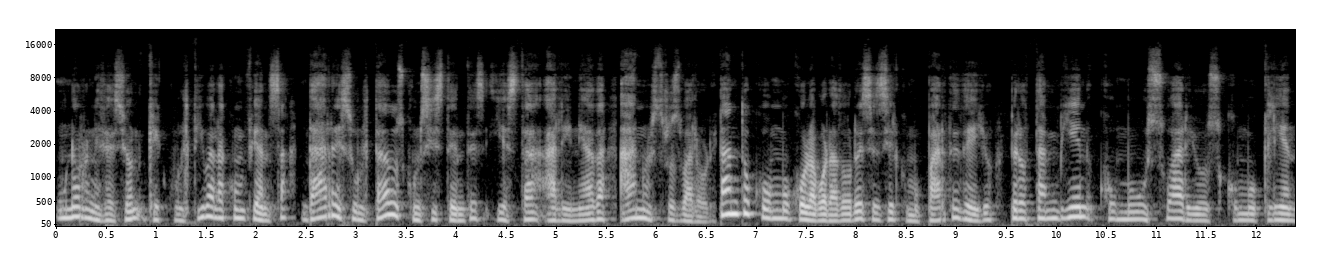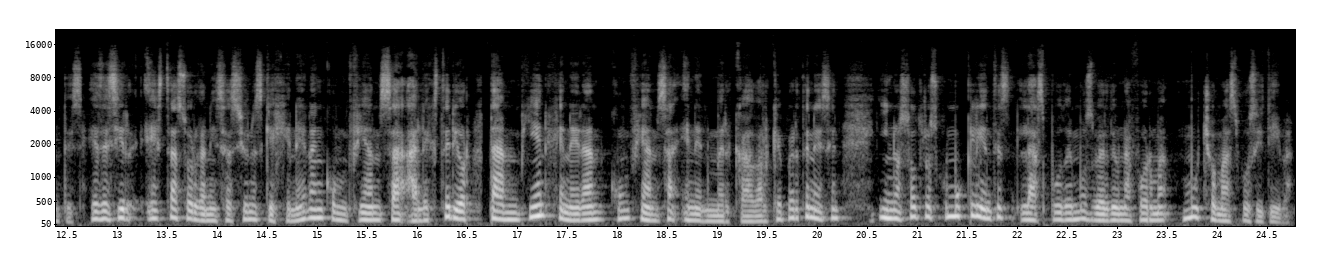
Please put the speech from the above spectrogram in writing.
una organización que cultiva la confianza da resultados consistentes y está alineada a nuestros valores, tanto como colaboradores, es decir, como parte de ello, pero también como usuarios, como clientes. Es decir, estas organizaciones que generan confianza al exterior también generan confianza en el mercado al que pertenecen y nosotros como clientes las podemos ver de una forma mucho más positiva.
